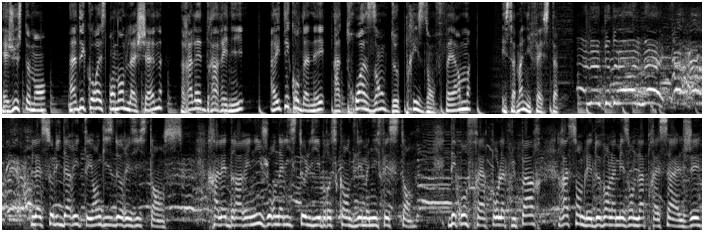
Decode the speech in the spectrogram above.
Et justement, un des correspondants de la chaîne, Khaled Drareni, a été condamné à trois ans de prison ferme et ça manifeste. La solidarité en guise de résistance. Khaled Drareni, journaliste libre, scande les manifestants. Des confrères, pour la plupart, rassemblés devant la maison de la presse à Alger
